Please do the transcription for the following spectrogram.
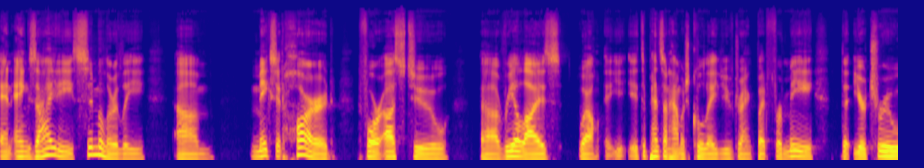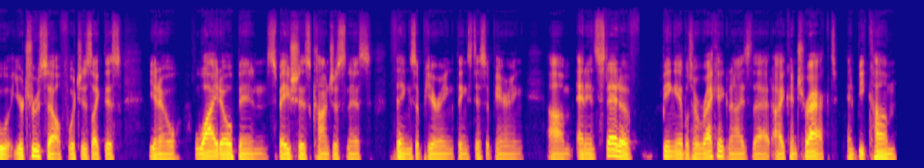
And anxiety similarly um, makes it hard for us to uh, realize well it, it, depends on how much kool-aid you've drank but for me your true your true self which is like this you know wide open spacious consciousness things appearing things disappearing um, and instead of being able to recognize that, I contract and become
